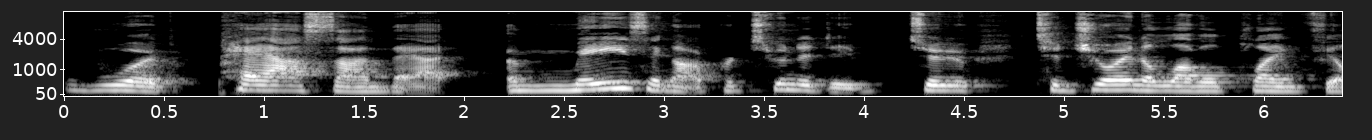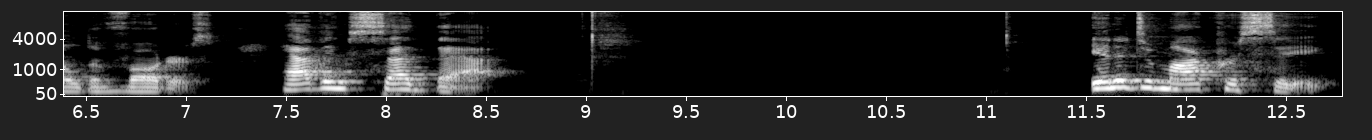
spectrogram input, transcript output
would pass on that amazing opportunity to, to join a level playing field of voters. Having said that, in a democracy,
